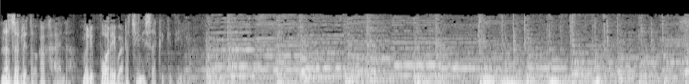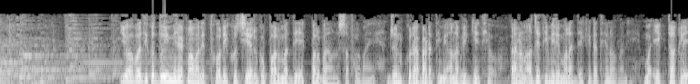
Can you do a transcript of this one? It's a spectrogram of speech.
नजरले धोका खाएन मैले परैबाट चिनिसकेकी थिएँ। यो अवधिको दुई मिनटमा भने थोरै खुसीहरूको पलमध्ये एक पल बनाउन सफल भएँ। जुन कुराबाट तिमी अनभिज्ञ थियौ कारण अझै तिमीले मलाई देखेका थिएनौ भने म एकटकले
